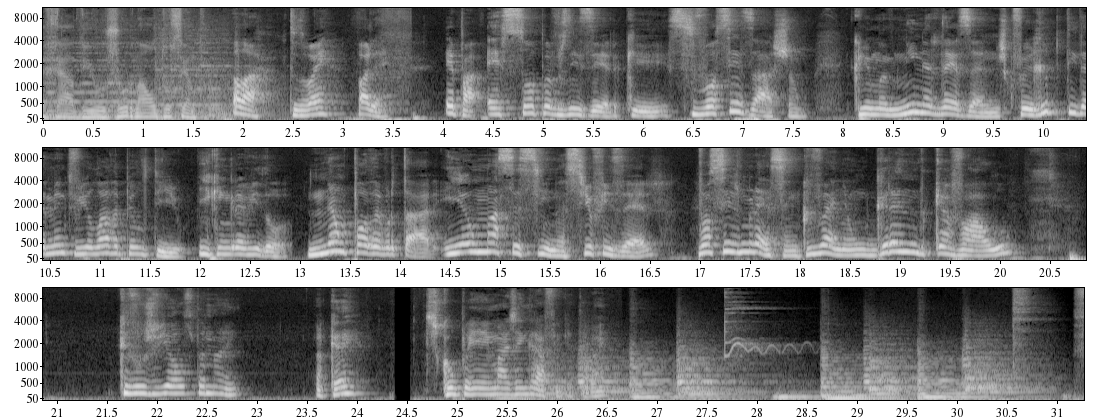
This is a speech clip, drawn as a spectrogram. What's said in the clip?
Rádio Jornal do Centro. Olá, tudo bem? Olhem, epá, é só para vos dizer que se vocês acham que uma menina de 10 anos que foi repetidamente violada pelo tio e que engravidou não pode abortar e é uma assassina se o fizer, vocês merecem que venha um grande cavalo que vos viole também. Ok? Desculpem a imagem gráfica, está bem?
